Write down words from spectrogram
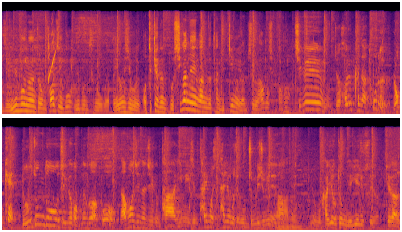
이제 1분은 좀 꺼지고 1분 들어오고 약간 이런 식으로 어떻게든 또 시간 여행 가는 듯한 느낌을 연출을 하고 싶어서 지금 저 헐크나 토르, 로켓 요 정도 지금 없는 것 같고 나머지는 지금 다 이미 지금 타임머신 타려고 지금 준비 중이네요. 아, 네. 요거 가격 좀 얘기해 주세요. 제가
